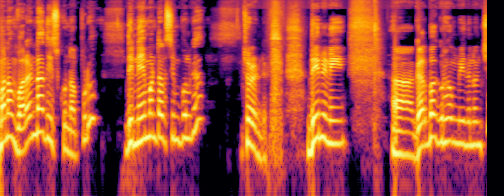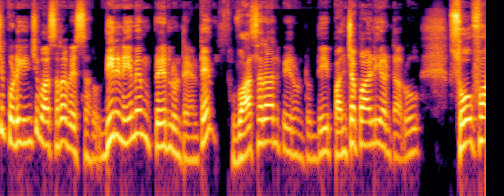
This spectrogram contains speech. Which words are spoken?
మనం వరండా తీసుకున్నప్పుడు దీన్ని ఏమంటారు సింపుల్గా? చూడండి. దీనిని గర్భగృహం మీద నుంచి పొడిగించి వాసరా వేస్తారు. దీనిని ఏమేమి పేర్లు ఉంటాయంటే వాసరా అని పేరు ఉంటుంది పంచపాళి అంటారు సోఫా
